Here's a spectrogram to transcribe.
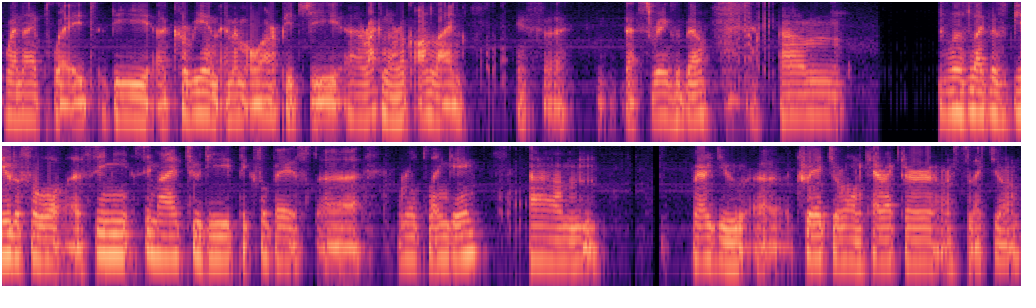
when I played the uh, Korean MMORPG uh, Ragnarok Online. If uh, that rings a bell. Um, it was like this beautiful uh, semi semi 2D pixel based uh, role playing game um, where you uh, create your own character or select your own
